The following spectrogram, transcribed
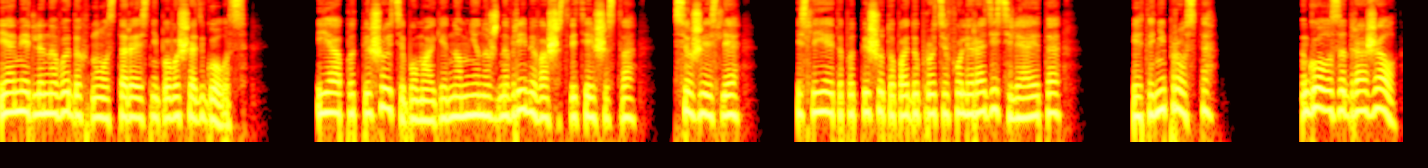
Я медленно выдохнула, стараясь не повышать голос. «Я подпишу эти бумаги, но мне нужно время, ваше святейшество. Все же, если... Если я это подпишу, то пойду против воли родителей, а это... Это непросто». Голос задрожал, —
